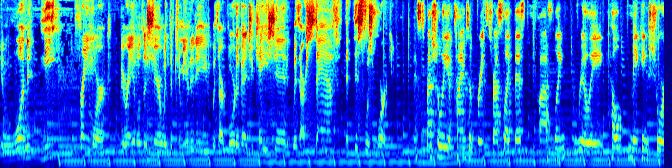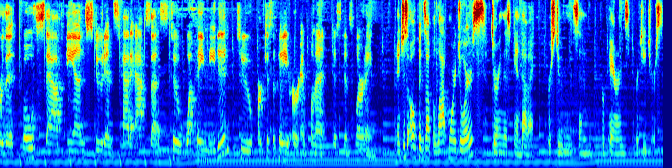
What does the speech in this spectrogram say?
In one neat framework, we were able to share with the community, with our Board of Education, with our staff, that this was working. Especially of times of great stress like this, ClassLink really helped making sure that both staff and students had access to what they needed to participate or implement distance learning. It just opens up a lot more doors during this pandemic for students and for parents and for teachers.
